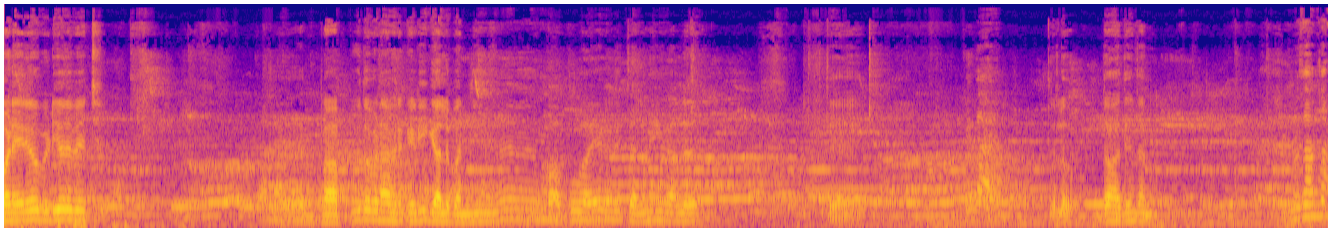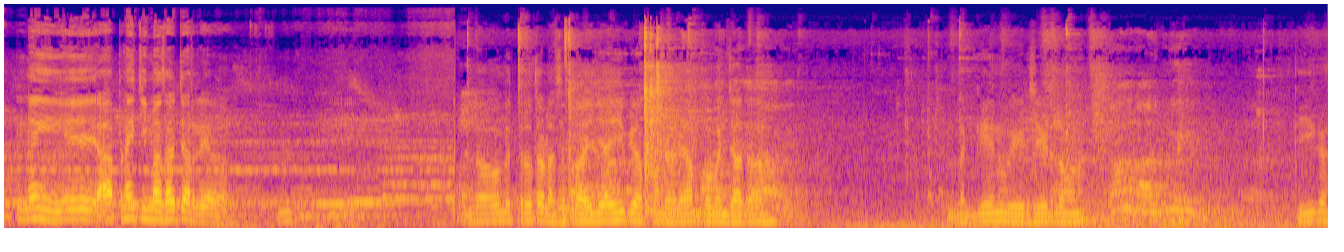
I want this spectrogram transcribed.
ਬਣੇ ਰਹੋ ਵੀਡੀਓ ਦੇ ਵਿੱਚ। ਬਾਪੂ ਤੋਂ ਬਿਨਾ ਫਿਰ ਕਿਹੜੀ ਗੱਲ ਬੰਨੀ ਹੈ? ਬਾਪੂ ਆਏਗਾ ਤੇ ਚੱਲਣੀ ਗੱਲ। ਤੇ ਚਲੋ ਦੱਸਦੇ ਹਾਂ ਤੁਹਾਨੂੰ। ਨਹੀਂ ਇਹ ਆਪਣਾ ਹੀ ਚੀਮਾ ਸਾਹਿਬ ਚੱਲ ਰਿਹਾ ਵਾ। ਲੋ ਮਿੱਤਰੋ, ਤੁਹਾਡਾ ਸਰਪ੍ਰਾਈਜ਼ ਆ ਸੀ ਵੀ ਆਪਾਂ ਲੈ ਲਿਆ 52 ਦਾ। ਲੱਗੇ ਇਹਨੂੰ ਵੇਟ ਸ਼ੇਡ ਲਾਉਣ। ਠੀਕ ਆ।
